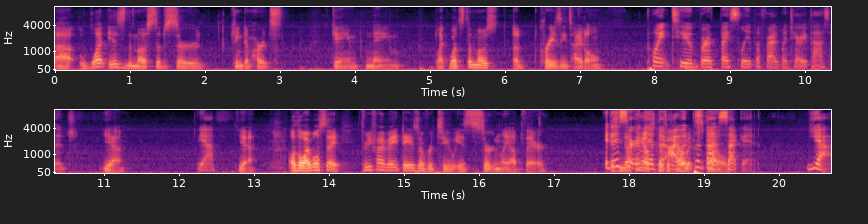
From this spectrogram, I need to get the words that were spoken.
uh, what is the most absurd Kingdom Hearts game name? Like, what's the most uh, crazy title? Point two, birth by sleep, a fragmentary passage. Yeah, Yeah. yeah. Although I will say, three five eight days over two is certainly up there. It If is certainly up there. I would put that second. Yeah.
